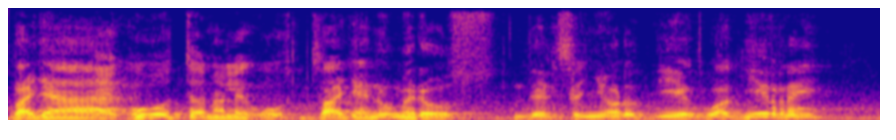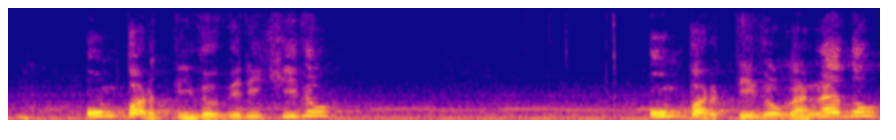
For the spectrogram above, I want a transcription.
Vaya, ¿Les gusta o no les gusta? vaya números del señor Diego Aguirre. Un partido dirigido, un partido ganado,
